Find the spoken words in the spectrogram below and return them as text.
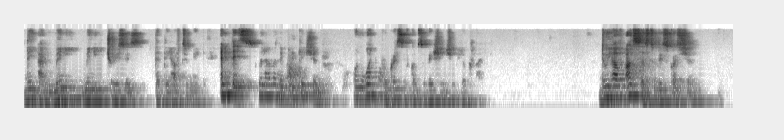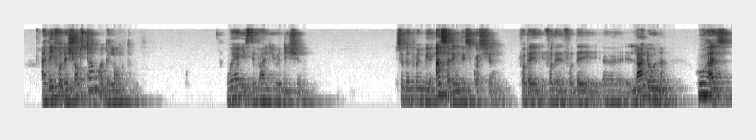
There are many, many choices that they have to make. And this will have an implication on what progressive conservation should look like. Do we have answers to this question? Are they for the short term or the long term? Where is the value addition? So that when we're answering this question for the, for the, for the uh, landowner who has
